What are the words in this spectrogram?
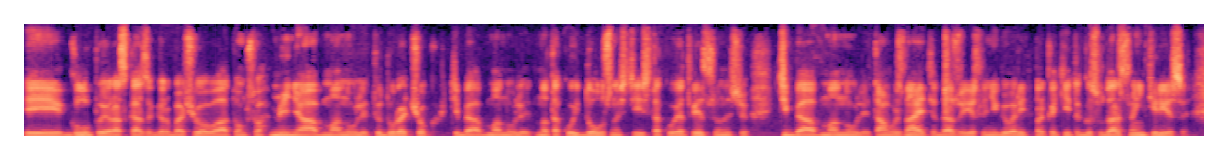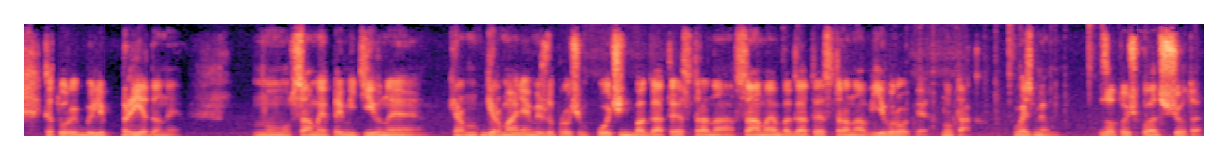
И глупые рассказы Горбачева о том, что меня обманули. Ты дурачок, тебя обманули. На такой должности и с такой ответственностью тебя обманули. Там, вы знаете, даже если не говорить про какие-то государственные интересы, которые были преданы ну, самое примитивное. Германия, между прочим, очень богатая страна. Самая богатая страна в Европе. Ну так, возьмем за точку отсчета.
